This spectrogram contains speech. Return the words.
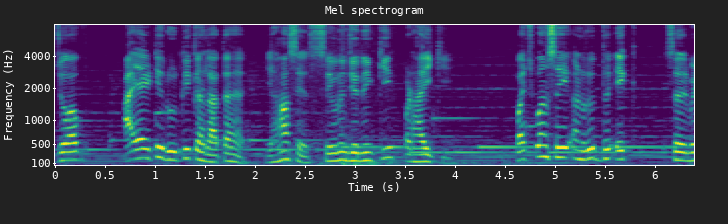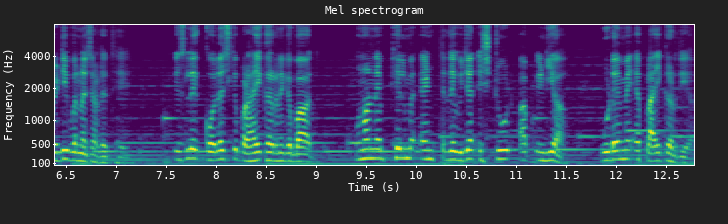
जो अब आईआईटी रुड़की कहलाता है, यहाँ से सिविल इंजीनियरिंग की पढ़ाई की। बचपन से ही अनिरुद्ध एक सेलिब्रिटी बनना चाहते थे। इसलिए कॉलेज की पढ़ाई करने के बाद उन्होंने film and television institute of India, Pune में अप्लाई कर दिया,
